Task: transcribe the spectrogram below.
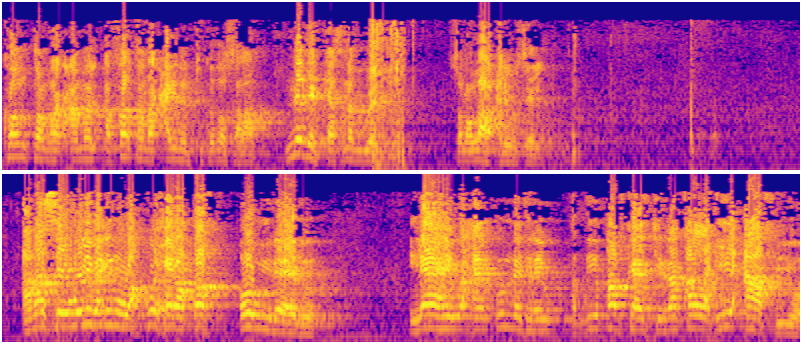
konton ragco mal afartan ragco inaan tukado salaada nadarkaas nabigu waa diiday sala allahu calayh wasalam amase weliba inuu wax ku xiro qof oo yidhaahdo ilaahay waxaan u nadray haddii qofkaas jiran alla ii caafiyo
